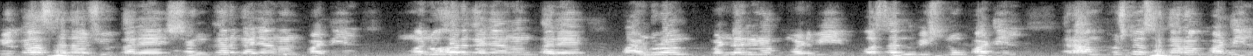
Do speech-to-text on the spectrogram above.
विकास सदाशिव तरे शंकर गजानन पाटील मनोहर गजानन तरे पांडुरंग पंढरीनाथ मडवी वसंत विष्णू पाटील रामकृष्ण सखाराम पाटील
